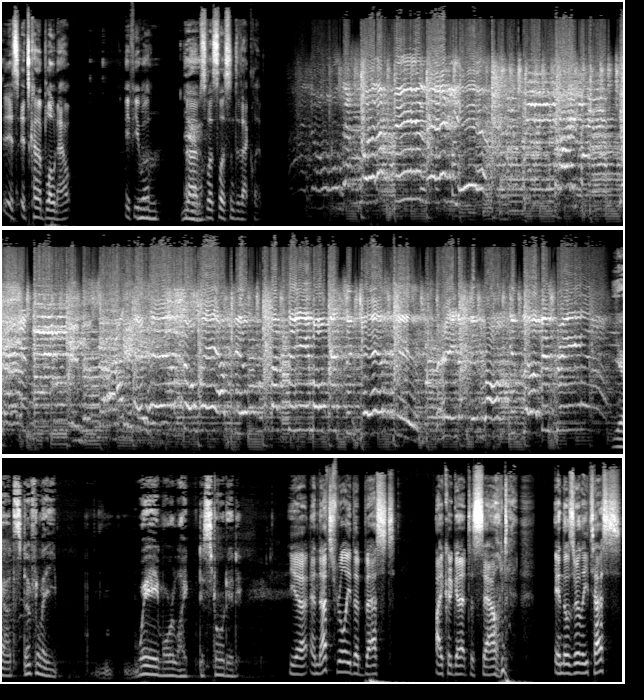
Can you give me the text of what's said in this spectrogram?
it's, it's kind of blown out, if you will. Yeah. Um, so let's listen to that clip. Yeah, it's definitely way more like distorted. Yeah, and that's really the best I could get it to sound in those early tests.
